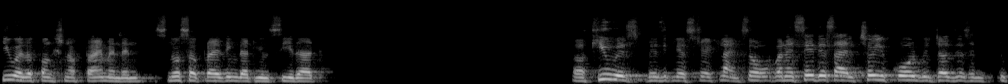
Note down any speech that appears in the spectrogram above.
q as a function of time, and then it's no surprising that you'll see that uh, q is basically a straight line. So when I say this, I'll show you code which does this, and to,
